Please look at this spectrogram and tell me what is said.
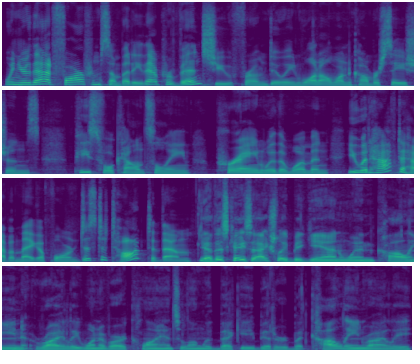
when you're that far from somebody, that prevents you from doing one on one conversations, peaceful counseling, praying with a woman. You would have to have a megaphone just to talk to them. Yeah, this case actually began when Colleen Reilly, one of our clients, along with Becky Bitter, but Colleen Reilly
